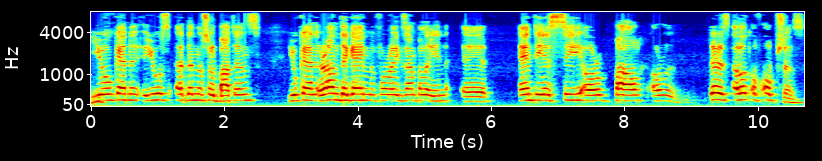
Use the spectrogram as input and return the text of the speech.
You can use additional buttons. You can run the game, for example, in uh, NTSC or PAL, or there's a lot of options.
